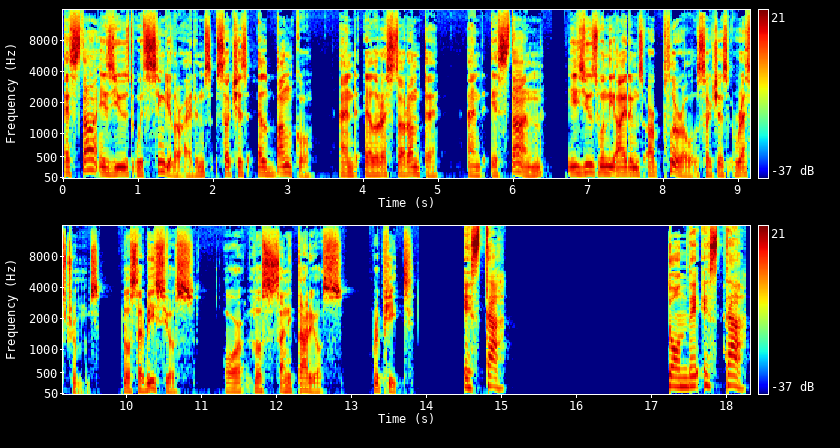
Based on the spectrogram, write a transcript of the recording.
Está is used with singular items such as el banco and el restaurante, and están is used when the items are plural such as restrooms, los servicios, or los sanitarios. Repeat. Está. ¿Dónde está?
